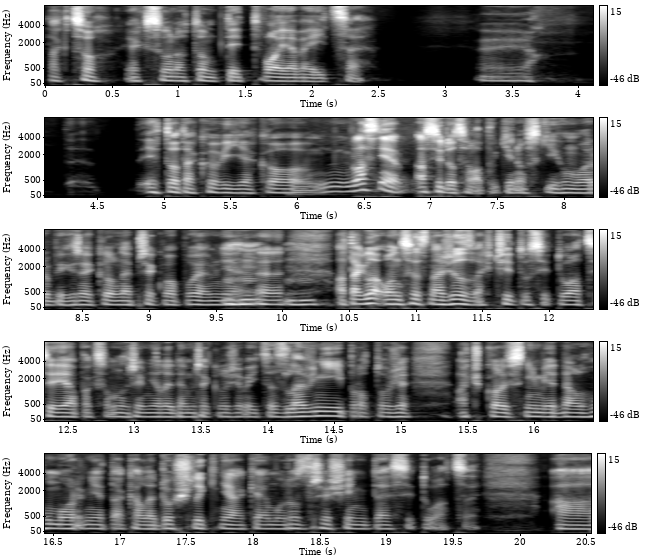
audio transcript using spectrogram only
tak co, jak jsou na tom ty tvoje vejce? Jo. Je to takový jako, vlastně asi docela putinovský humor bych řekl, nepřekvapuje mě. Mm-hmm. A takhle on se snažil zlehčit tu situaci a pak samozřejmě lidem řekl, že vejce zlevní, protože ačkoliv s ním jednal humorně, tak ale došli k nějakému rozřešení té situace. A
